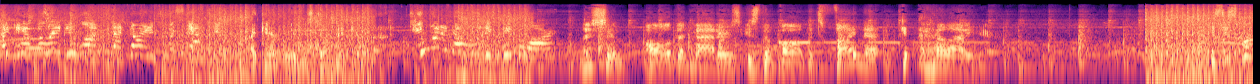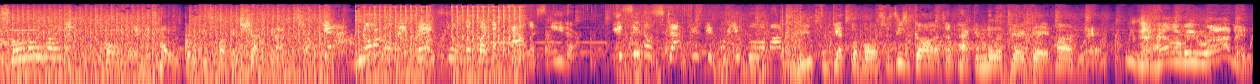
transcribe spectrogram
I can't believe you launched that guy into a statue! I can't believe you're still thinking about it. Do you want to know who these people are? Listen, all that matters is the ball. Let's find that and get the hell out of here. Is this what's normally like? Normally, the hell is gonna be fucking shotguns. Yeah, normally banks don't look like a palace either. You see those statues before you blew them up? You forget the horses. These guards are packing military-grade hardware. Who the hell are we robbing?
